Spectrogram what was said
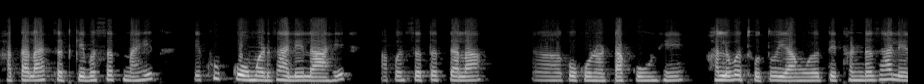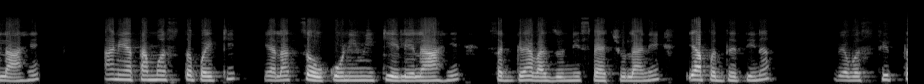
हाताला चटके बसत नाहीत. हे खूप कोमट झालेलं आहे. आपण सतत त्याला कोकोनट टाकून हे हलवत होतो यामुळं ते थंड झालेलं आहे. आणि आता मस्तपैकी याला चौकोनी मी केलेला आहे. सगळ्या बाजूंनी स्पॅच्युलाने या पद्धतीनं व्यवस्थित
